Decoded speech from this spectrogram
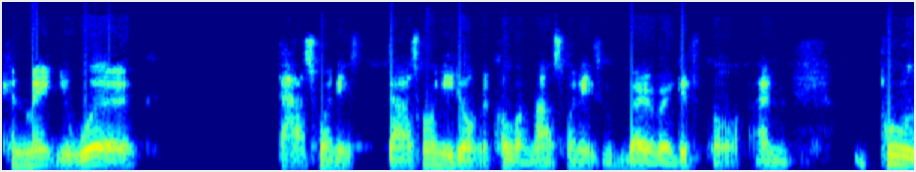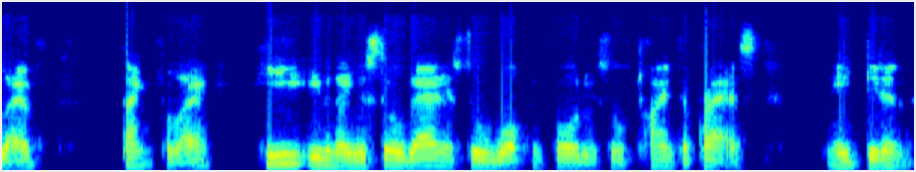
can make you work that's when it's that's when you don't recover, and that's when it's very very difficult. And Pulev, thankfully, he even though he was still there and still walking forward, he was still trying to press. He didn't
